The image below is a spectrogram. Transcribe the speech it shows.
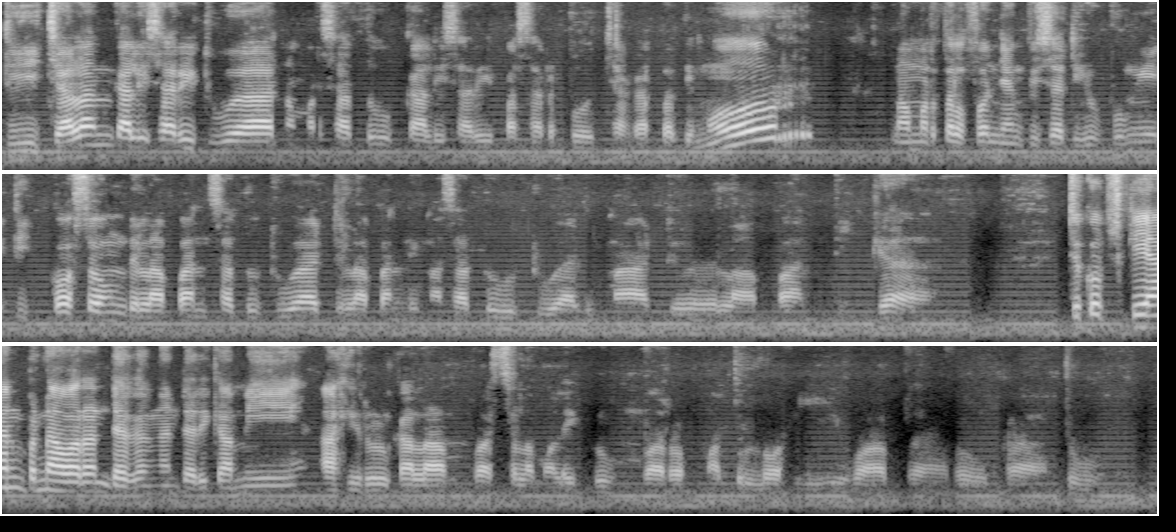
di Jalan Kalisari 2 nomor 1 Kalisari Pasar Rebo Jakarta Timur nomor telepon yang bisa dihubungi di 0812858253 cukup sekian penawaran dagangan dari kami. Akhirul kalam. Wassalamualaikum warahmatullahi wabarakatuh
